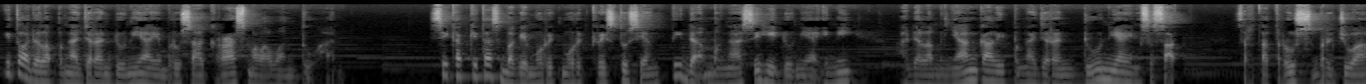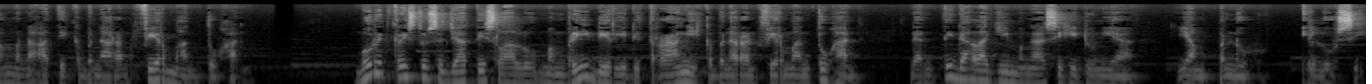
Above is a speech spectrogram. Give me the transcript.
Itu adalah pengajaran dunia yang berusaha keras melawan Tuhan. Sikap kita sebagai murid-murid Kristus yang tidak mengasihi dunia ini adalah menyangkali pengajaran dunia yang sesat, serta terus berjuang menaati kebenaran firman Tuhan. Murid Kristus sejati selalu memberi diri diterangi kebenaran firman Tuhan dan tidak lagi mengasihi dunia yang penuh ilusi.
